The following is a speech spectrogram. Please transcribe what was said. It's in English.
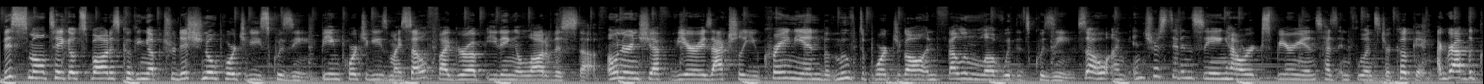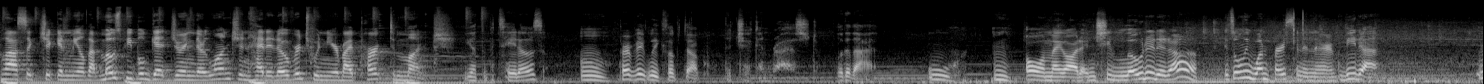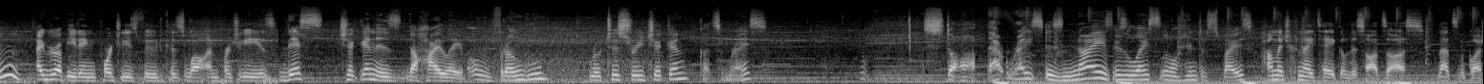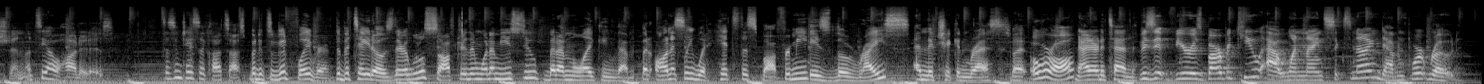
This small takeout spot is cooking up traditional Portuguese cuisine. Being Portuguese myself, I grew up eating a lot of this stuff. Owner and chef Vira is actually Ukrainian, but moved to Portugal and fell in love with its cuisine. So I'm interested in seeing how her experience has influenced her cooking. I grabbed the classic chicken meal that most people get during their lunch and headed over to a nearby park to munch. You got the potatoes, mm, perfectly cooked up. The chicken breast, look at that. Ooh, mm. oh my God, and she loaded it up. It's only one person in there, Vira. Mm. I grew up eating Portuguese food because, well, I'm Portuguese. This chicken is the highlight. Mm. Frango, rotisserie chicken. Got some rice. Stop, that rice is nice. There's a nice little hint of spice. How much can I take of this hot sauce? That's the question. Let's see how hot it is. It doesn't taste like hot sauce, but it's a good flavor. The potatoes, they're a little softer than what I'm used to, but I'm liking them. But honestly, what hits the spot for me is the rice and the chicken breast. But overall, 9 out of 10. Visit Vira's Barbecue at 1969 Davenport Road.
